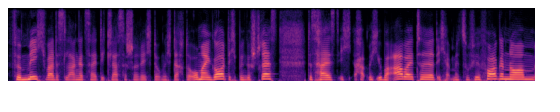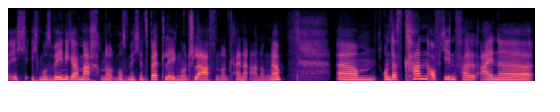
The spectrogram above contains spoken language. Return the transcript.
für mich war das lange Zeit die klassische Richtung. Ich dachte, oh mein Gott, ich bin gestresst. Das heißt, ich habe mich überarbeitet, ich habe mir zu viel vorgenommen, ich, ich muss weniger machen und muss mich ins Bett legen und schlafen und keine Ahnung. Ne? Ähm, und das kann auf jeden Fall eine,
